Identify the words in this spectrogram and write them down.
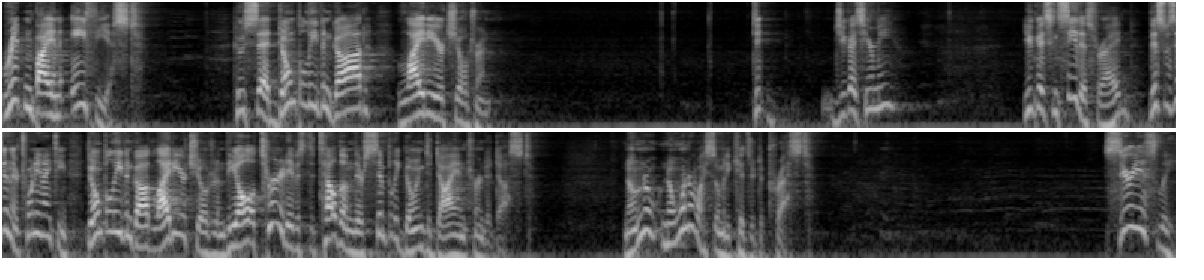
written by an atheist who said, Don't believe in God, lie to your children. Did, did you guys hear me? You guys can see this, right? This was in there, 2019. Don't believe in God, lie to your children. The alternative is to tell them they're simply going to die and turn to dust. No, no, no wonder why so many kids are depressed. Seriously.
